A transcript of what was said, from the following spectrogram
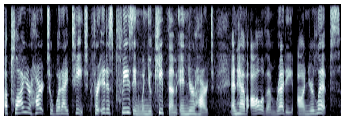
Apply your heart to what I teach, for it is pleasing when you keep them in your heart and have all of them ready on your lips.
